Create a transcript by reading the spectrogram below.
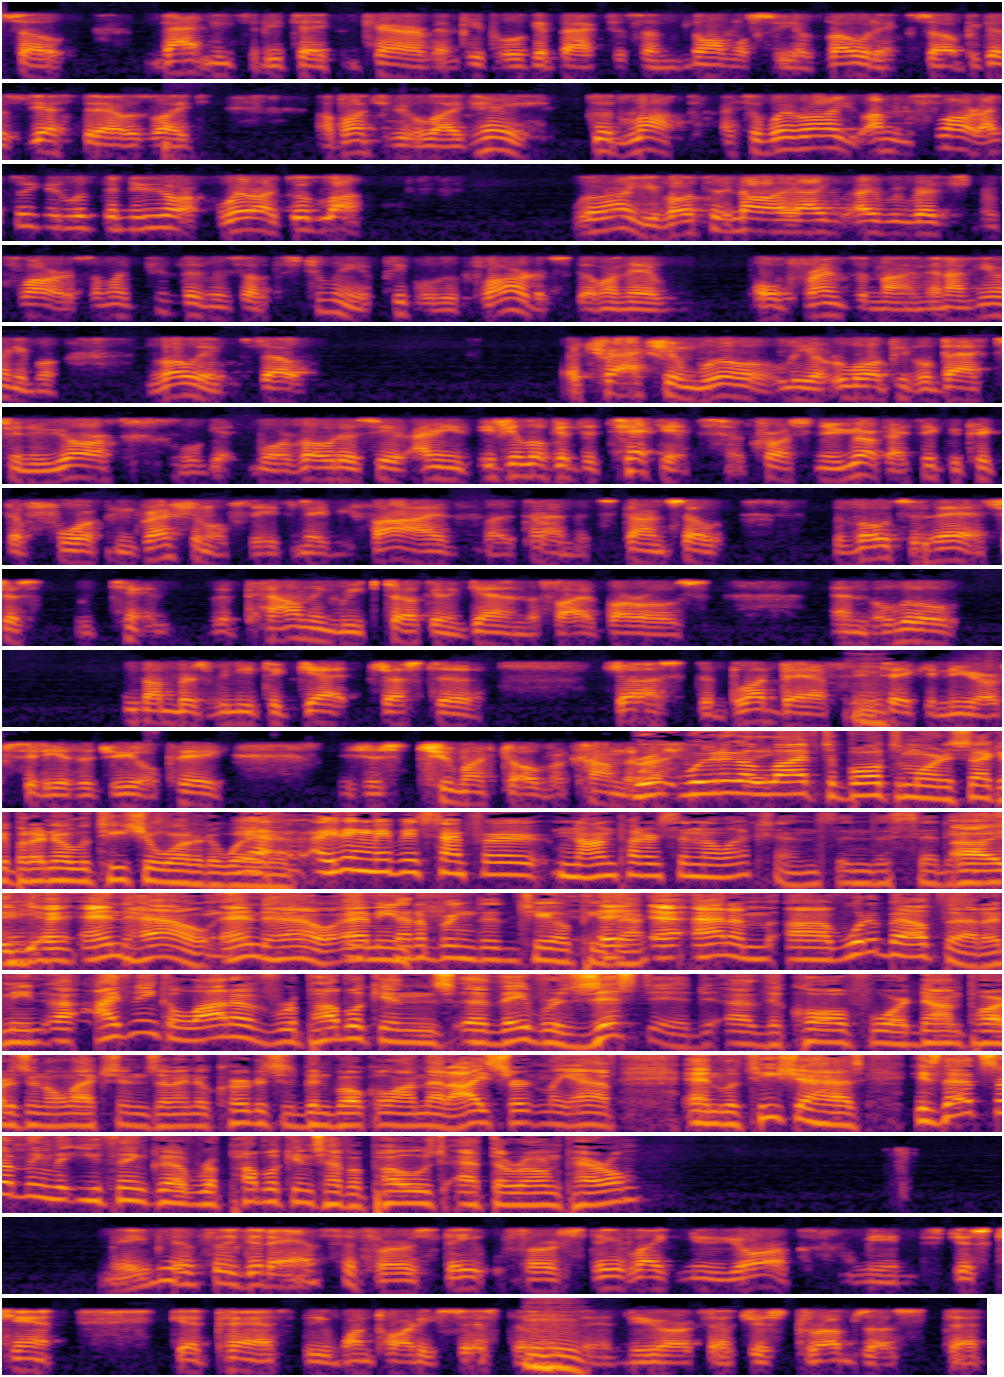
So that needs to be taken care of, and people will get back to some normalcy of voting. So, because yesterday I was like, a bunch of people like, hey, good luck. I said, where are you? I'm in Florida. I thought you lived in New York. Where are you? Good luck. Where are you? Vote today? No, I, I, I registered in Florida. So I'm like, to myself, there's too many people in Florida still, and they're old friends of mine. They're not here anymore voting. So attraction will lure people back to New York. We'll get more voters here. I mean, if you look at the tickets across New York, I think we picked up four congressional seats, maybe five by the time it's done. So the votes are there. It's just we can't, the pounding we took, and again, in the five boroughs, and the little numbers we need to get just to just the bloodbath we hmm. take in New York City as a GOP is just too much to overcome. The We're, rest we're going to go live to Baltimore in a second, but I know Leticia wanted to weigh in. Yeah, I think maybe it's time for nonpartisan elections in this city. Uh, yeah, and how? And how? I mean, that'll bring the GOP A- back. A- Adam, uh, what about that? I mean, uh, I think a lot of Republicans uh, they've resisted uh, the call for nonpartisan elections, and I know Curtis has been vocal on that. I certainly have, and Leticia has. Is that something that you think uh, Republicans have opposed at their own peril? Maybe that's a good answer for a state for a state like New York. I mean, just can't get past the one party system Mhm. in New York that just drubs us, that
